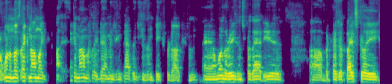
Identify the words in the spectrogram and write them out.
or one of the most economically economically damaging pathogens in peach production. And one of the reasons for that is uh, because it basically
